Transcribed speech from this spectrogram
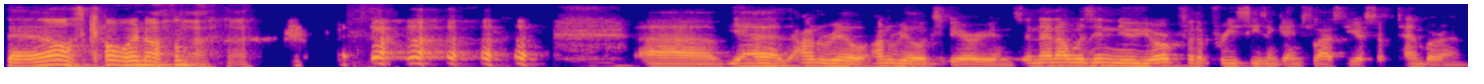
the hell's going on?" uh, yeah, unreal, unreal experience. And then I was in New York for the preseason games last year, September, and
